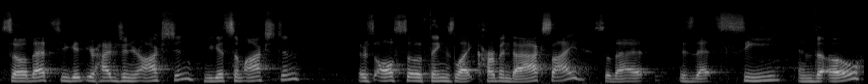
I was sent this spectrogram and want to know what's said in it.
So that's you get your hydrogen, your oxygen. You get some oxygen. There's also things like carbon dioxide. So that is that C and the O.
